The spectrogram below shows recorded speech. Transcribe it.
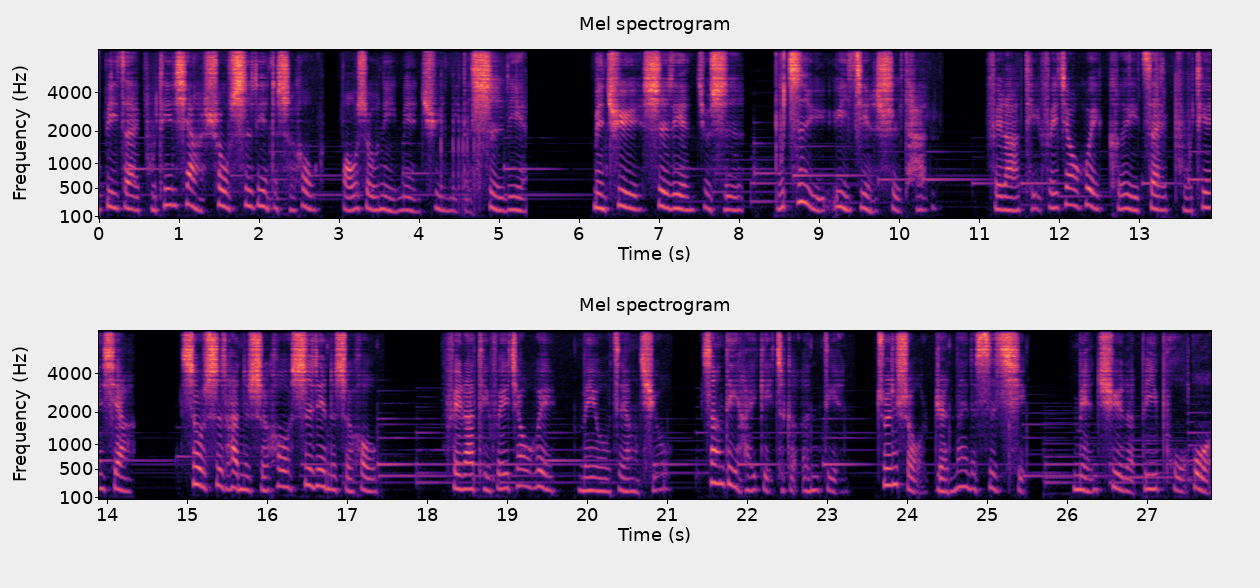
必在普天下受试炼的时候，保守你免去你的试炼。免去试炼，就是不至于遇见试探。菲拉提非教会可以在普天下。”受试探的时候，试炼的时候，菲拉提非教会没有这样求，上帝还给这个恩典，遵守忍耐的事情，免去了逼迫或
